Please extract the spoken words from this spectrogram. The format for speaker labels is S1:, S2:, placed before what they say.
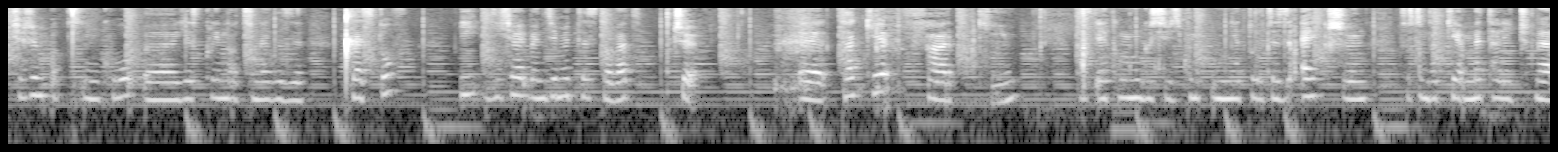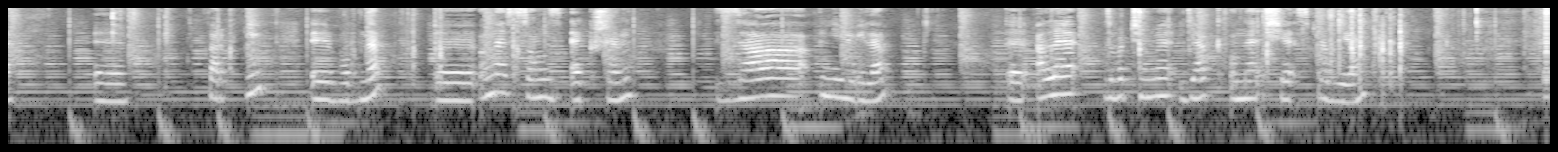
S1: W dzisiejszym odcinku e, jest kolejny odcinek z testów i dzisiaj będziemy testować, czy e, takie farbki, z- jak mogliście widzieć w miniaturce z Action, to są takie metaliczne e, farbki wodne. E, one są z Action za nie wiem ile, e, ale zobaczymy jak one się sprawują.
